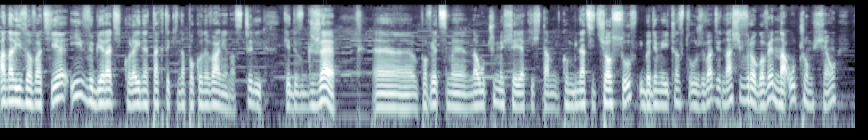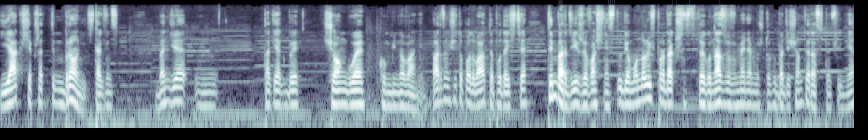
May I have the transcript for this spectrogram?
analizować je i wybierać kolejne taktyki na pokonywanie nas. Czyli kiedy w grze e, powiedzmy nauczymy się jakiejś tam kombinacji ciosów i będziemy jej często używać, nasi wrogowie nauczą się jak się przed tym bronić. Tak więc będzie mm, tak jakby ciągłe kombinowanie. Bardzo mi się to podoba, to podejście, tym bardziej, że właśnie studio Monolith Productions, którego nazwę wymieniam już to chyba dziesiąty raz w tym filmie,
